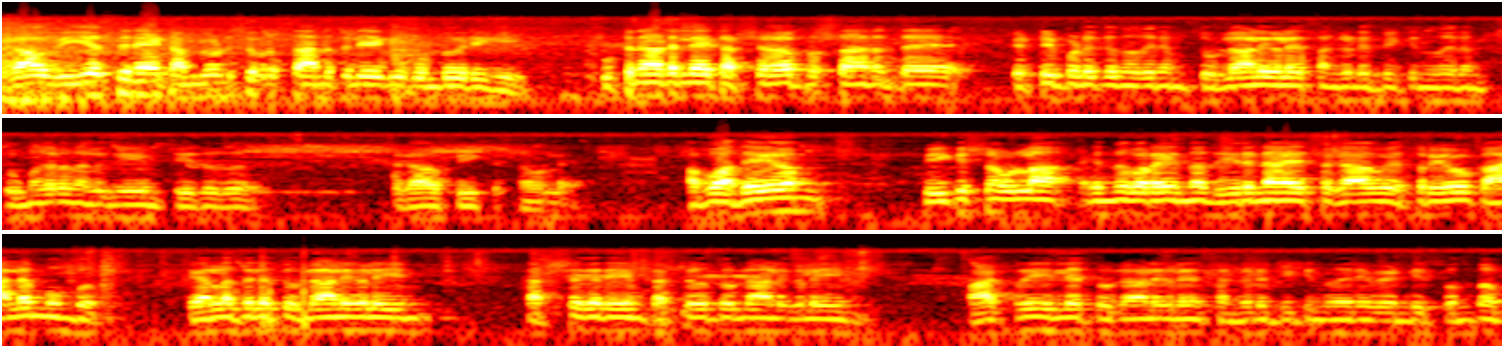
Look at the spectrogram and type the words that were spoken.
സഖാവ് വി എസിനെ കമ്മ്യൂണിസ്റ്റ് പ്രസ്ഥാനത്തിലേക്ക് കൊണ്ടുവരികയും കുട്ടനാട്ടിലെ കർഷക പ്രസ്ഥാനത്തെ കെട്ടിപ്പടുക്കുന്നതിനും തൊഴിലാളികളെ സംഘടിപ്പിക്കുന്നതിനും ചുമതല നൽകുകയും ചെയ്തത് സഖാവ് പി കൃഷ്ണപിള്ള. അപ്പോൾ അദ്ദേഹം പി കൃഷ്ണപിള്ള എന്ന് പറയുന്ന ധീരനായ സഖാവ് എത്രയോ കാലം മുമ്പ് കേരളത്തിലെ തൊഴിലാളികളെയും കർഷകരെയും കർഷക തൊഴിലാളികളെയും ഫാക്ടറിയിലെ തൊഴിലാളികളെയും സംഘടിപ്പിക്കുന്നതിന് വേണ്ടി സ്വന്തം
